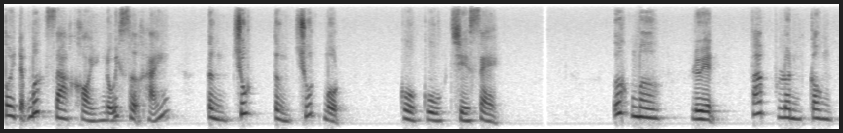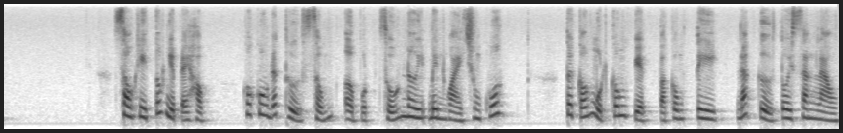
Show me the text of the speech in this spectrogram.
tôi đã bước ra khỏi nỗi sợ hãi, từng chút từng chút một. Cô Cú chia sẻ. Ước mơ luyện Pháp Luân Công Sau khi tốt nghiệp đại học, cô Cú đã thử sống ở một số nơi bên ngoài Trung Quốc. Tôi có một công việc và công ty đã cử tôi sang Lào,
